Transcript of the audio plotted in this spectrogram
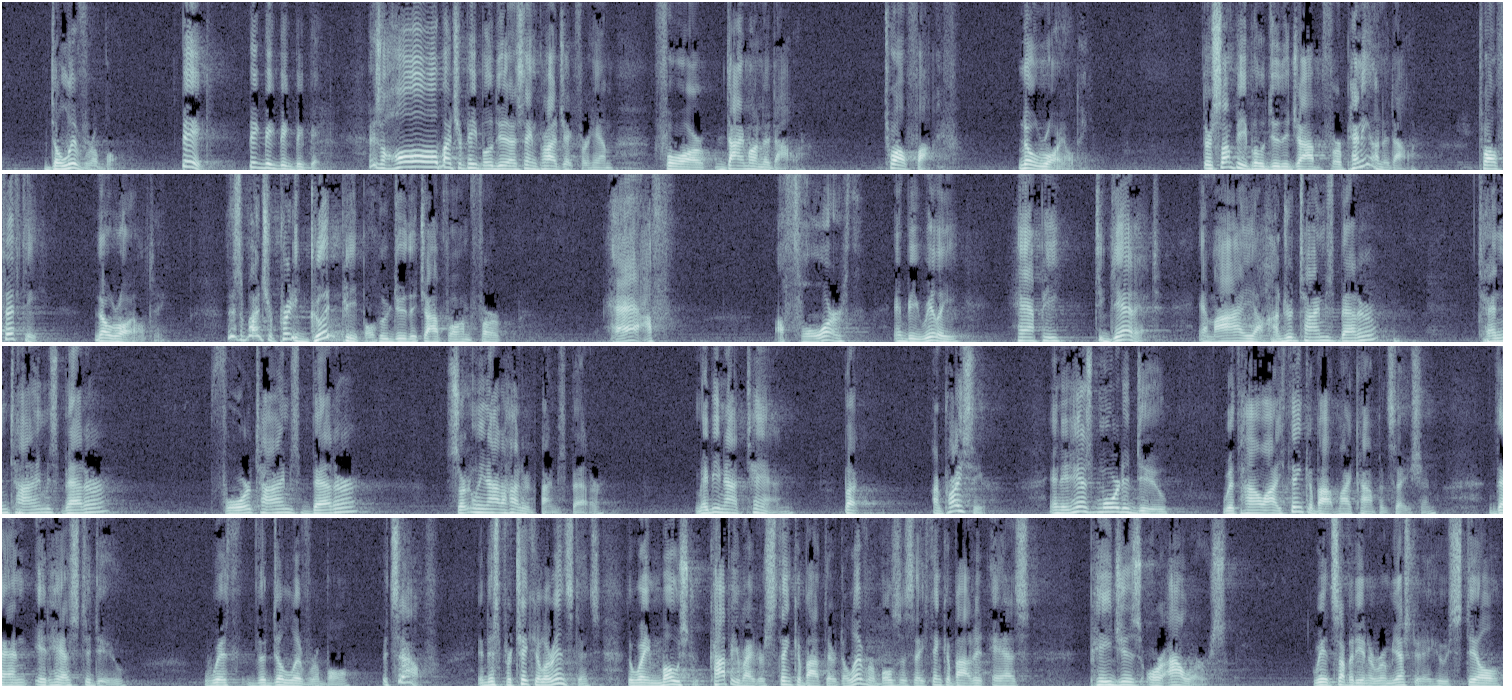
deliverable. Big, big, big, big, big, big. There's a whole bunch of people who do that same project for him for dime on the dollar, 12.5, no royalty. There's some people who do the job for a penny on the dollar, 12.50, no royalty. There's a bunch of pretty good people who do the job for him for half, a fourth, and be really happy to get it. Am I a hundred times better? Ten times better? Four times better? Certainly not a hundred times better maybe not 10, but I'm pricier. And it has more to do with how I think about my compensation than it has to do with the deliverable itself. In this particular instance, the way most copywriters think about their deliverables is they think about it as pages or hours. We had somebody in a room yesterday who's still,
